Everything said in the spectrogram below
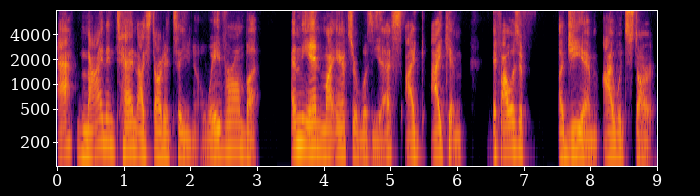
at nine and ten, I started to you know waver on. But in the end, my answer was yes. I I can if I was a, a GM, I would start.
